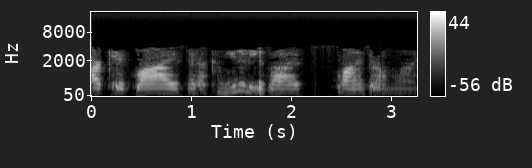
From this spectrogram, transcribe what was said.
our kids' lives and our community's lives lines are on the line.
